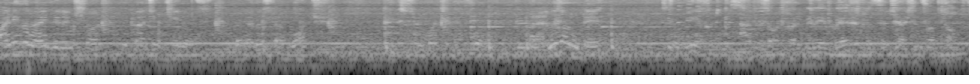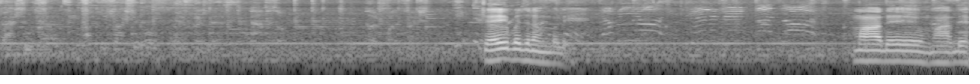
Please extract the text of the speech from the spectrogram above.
Finding the right linen shirt with matching chinos, the leather watch takes so much effort. But Amazon Day milk Bajrang Bali Mahadev. Mahadev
